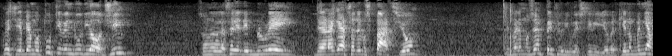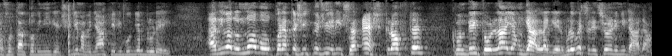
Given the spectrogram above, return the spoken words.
Questi li abbiamo tutti venduti oggi. Sono della serie dei Blu-ray della ragazza dello spazio ne faremo sempre più di questi video perché non vendiamo soltanto vinili e CD ma vendiamo anche DVD e Blu-ray è arrivato il nuovo 45 giri Richard Ashcroft con dentro Liam Gallagher pure questa edizione limitata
